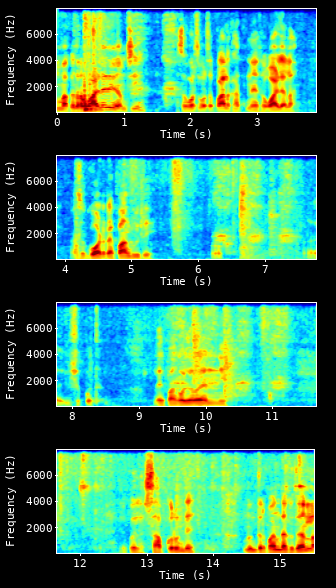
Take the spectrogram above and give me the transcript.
मका जरा वाळलेली आमची. असं वरचा वरचा पाला खात नाही असं वाळल्याला. असं गोडऱ्या पांगवी ते. शपथ. लय पांगवल्यावर यांनी. पहिलं साफ करून दे. नंतर पाणी दाखवतो यांना.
